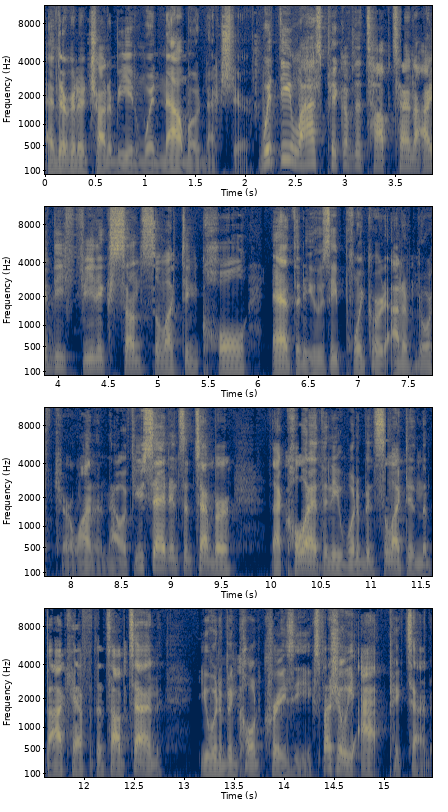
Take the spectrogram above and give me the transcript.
And they're going to try to be in win now mode next year. With the last pick of the top 10, I have the Phoenix Suns selecting Cole Anthony, who's a point guard out of North Carolina. Now, if you said in September that Cole Anthony would have been selected in the back half of the top 10, you would have been called crazy, especially at pick 10.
